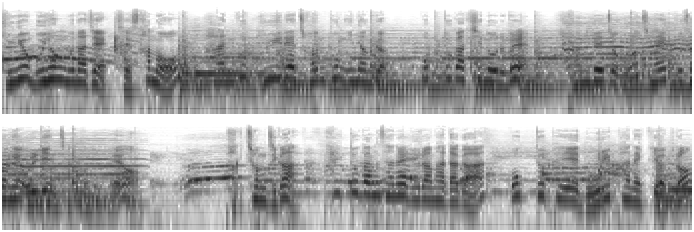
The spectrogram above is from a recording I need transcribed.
중요 무형문화재 제3호 한국 유일의 전통 인형극 꼭두각시 노름을 현대적으로 재구성해 올린 작품인데요. 박첨지가 팔도강산을 유람하다가 꼭두패의 놀이판에 끼어들어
